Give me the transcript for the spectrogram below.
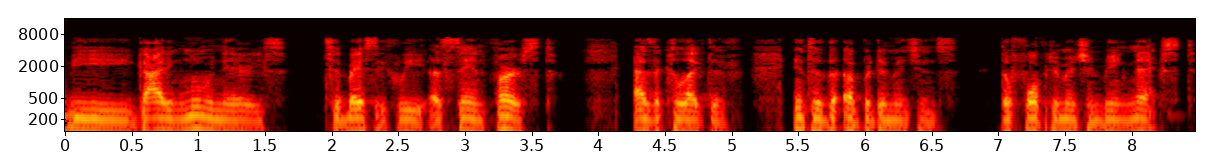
the guiding luminaries to basically ascend first as a collective into the upper dimensions, the fourth dimension being next.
